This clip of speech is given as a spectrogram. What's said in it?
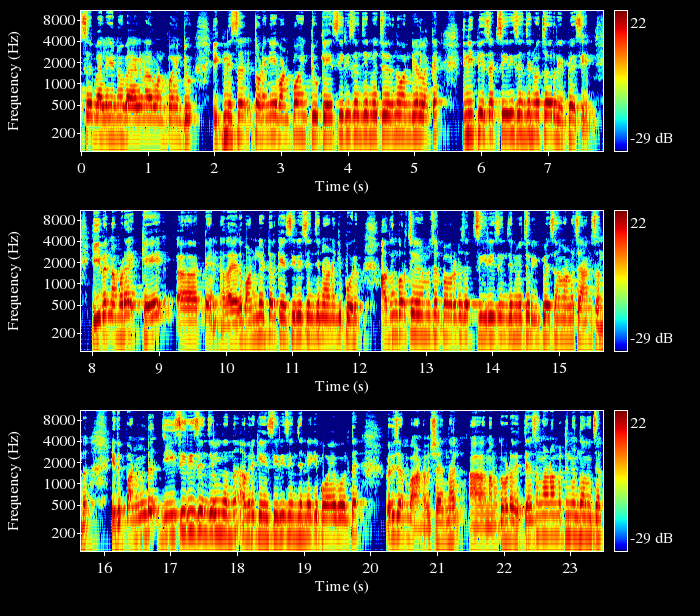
Fronx Baleno Wagon R one point two Ignis തുടങ്ങി one point two K series engine വെച്ച് വരുന്ന വണ്ടികളിലൊക്കെ ഇനി പി സെഡ് സീരീസ് എഞ്ചിൻ വെച്ച് അവർ റീപ്ലേസ് ചെയ്യും. ഈവൻ നമ്മുടെ കെ ടെൻ അതായത് one litre K series engine ആണെങ്കിൽ പോലും അതും കുറച്ച് കഴിയുമ്പോൾ ചിലപ്പോൾ അവരുടെ സെറ്റ് സീരീസ് എഞ്ചിൻ വെച്ച് റീപ്ലേസ് ആവാനുള്ള ചാൻസ് ഉണ്ട്. ഇത് പണ്ട് ജി സീരീസ് എഞ്ചിനിൽ നിന്ന് അവർ കെ സീരീസ് എഞ്ചിനിലേക്ക് പോയ പോലത്തെ ഒരു ജമ്പാണ് പക്ഷേ എന്നാൽ നമുക്കിവിടെ വ്യത്യാസം കാണാൻ പറ്റുന്ന എന്താണെന്ന് വെച്ചാൽ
